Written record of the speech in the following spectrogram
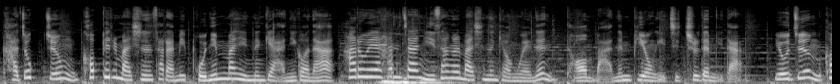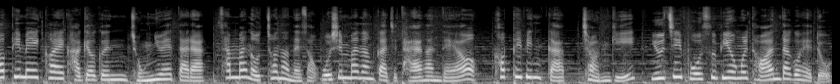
가족 중 커피를 마시는 사람이 본인만 있는 게 아니거나 하루에 한 잔 이상을 마시는 경우에는 더 많은 비용이 지출됩니다. 요즘 커피 메이커의 가격은 종류에 따라 35,000원에서 50만원까지 다양한데요. 커피빈 값, 전기, 유지 보수 비용을 더한다고 해도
